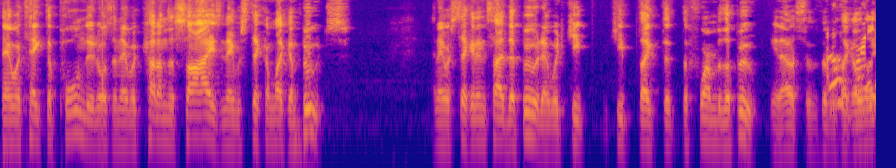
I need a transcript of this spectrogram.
They would take the pool noodles and they would cut them to size and they would stick them like in boots. And they would stick it inside the boot and would keep keep like the, the form of the boot, you know, so there was Oh, like a leg,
